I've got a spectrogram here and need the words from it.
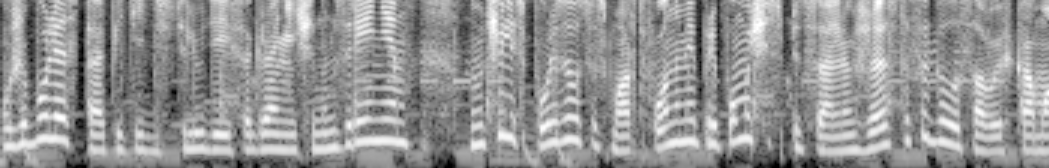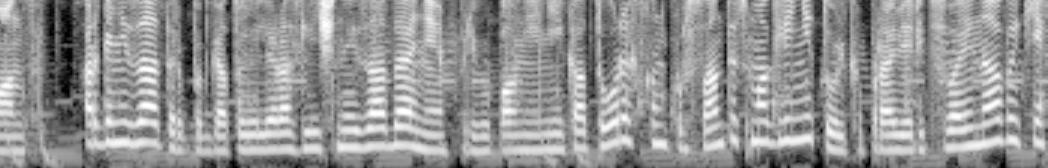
уже более 150 людей с ограниченным зрением научились пользоваться смартфонами при помощи специальных жестов и голосовых команд. Организаторы подготовили различные задания, при выполнении которых конкурсанты смогли не только проверить свои навыки,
